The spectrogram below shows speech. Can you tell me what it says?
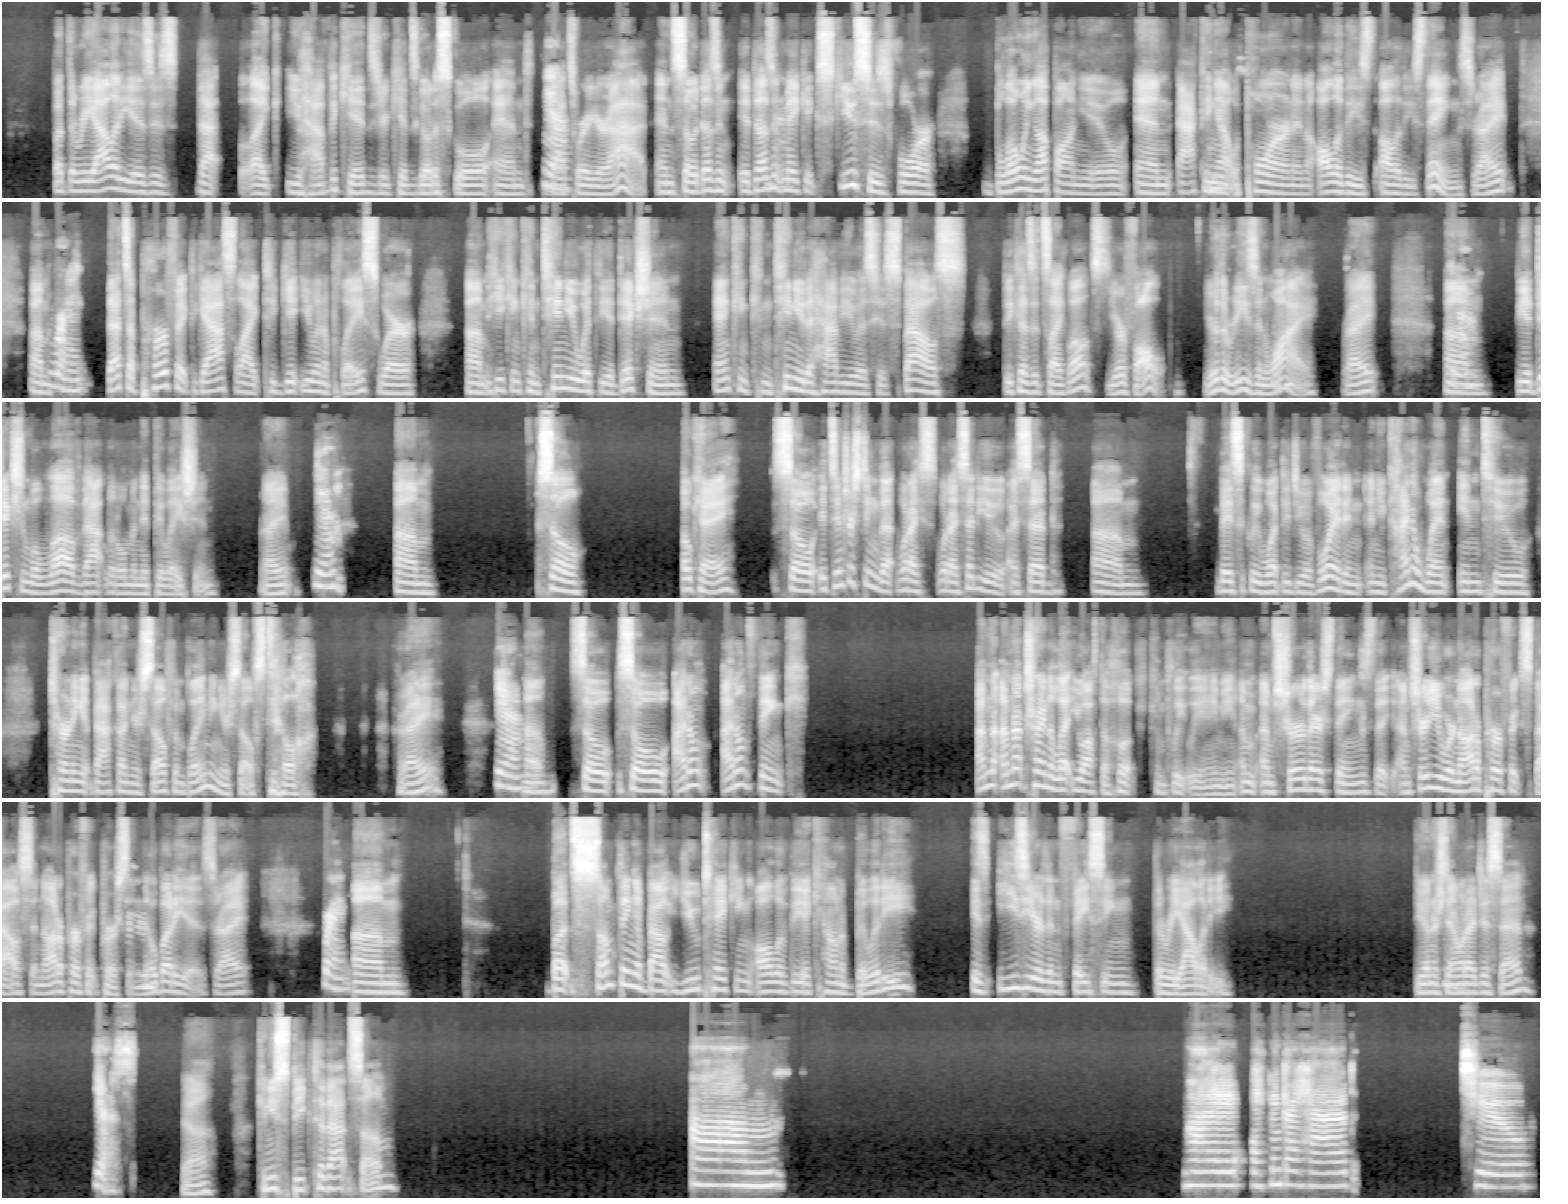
But the reality is is that like you have the kids your kids go to school and Yeah. that's where you're at. And so it doesn't it doesn't make excuses for blowing up on you and acting Mhm. out with porn and all of these all of these things right um right, that's a perfect gaslight to get you in a place where um, he can continue with the addiction and can continue to have you as his spouse because it's like, well, it's your fault. You're the reason why, right? Mm-hmm. Yeah. Um, the addiction will love that little manipulation, right? yeah, Um, so, okay, so it's interesting that what I what I said to you, I said, um, basically, what did you avoid, and and you kind of went into turning it back on yourself and blaming yourself still, right? yeah, Um, so so I don't I don't think I'm not I'm not trying to let you off the hook completely, Amy. I'm I'm sure there's things that I'm sure you were not a perfect spouse and not a perfect person. Mhm. Nobody is, right? right, Um but something about you taking all of the accountability is easier than facing the reality. Do you understand what I just said? yes. Yeah. Can you speak to that some? Um, I I think I had to,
